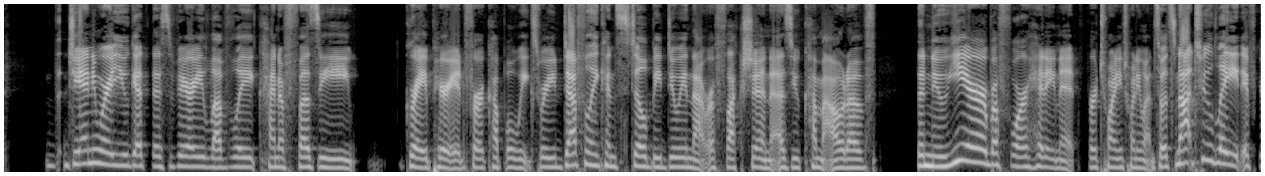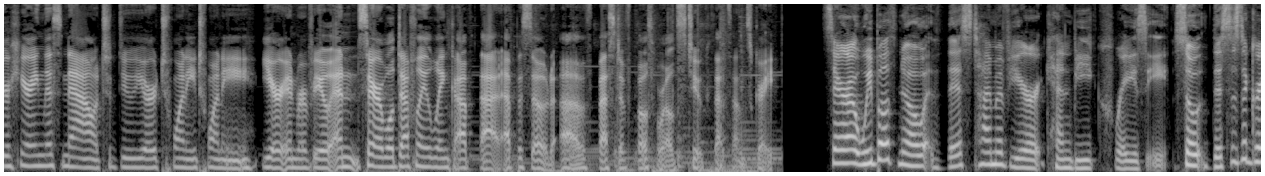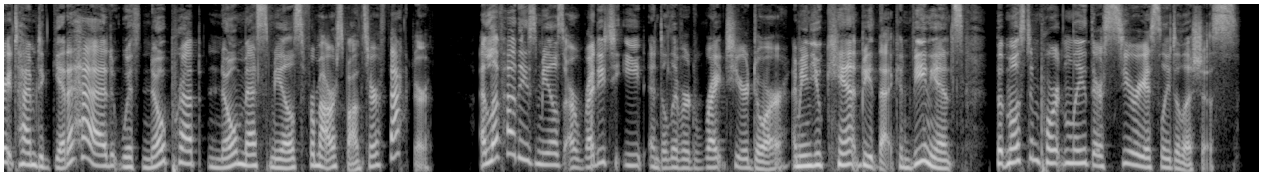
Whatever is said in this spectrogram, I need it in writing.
January you get this very lovely kind of fuzzy gray period for a couple weeks where you definitely can still be doing that reflection as you come out of the new year before hitting it for 2021. So it's not too late if you're hearing this now to do your 2020 year in review. And Sarah will definitely link up that episode of Best of Both Worlds too, because that sounds great. Sarah, we both know this time of year can be crazy. So this is a great time to get ahead with no prep, no mess meals from our sponsor, Factor. I love how these meals are ready to eat and delivered right to your door. I mean, you can't beat that convenience, but most importantly, they're seriously delicious.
